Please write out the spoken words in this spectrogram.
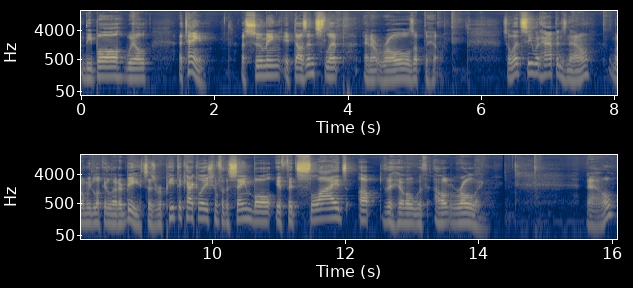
the ball will attain, assuming it doesn't slip and it rolls up the hill. So let's see what happens now when we look at letter B. It says repeat the calculation for the same ball if it slides up the hill without rolling. Now,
